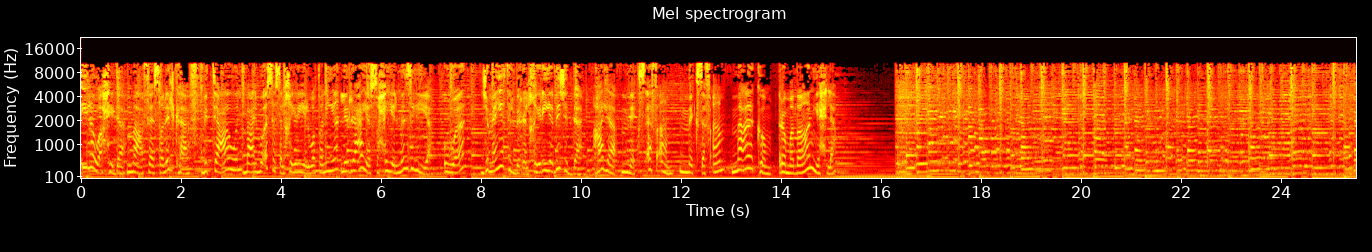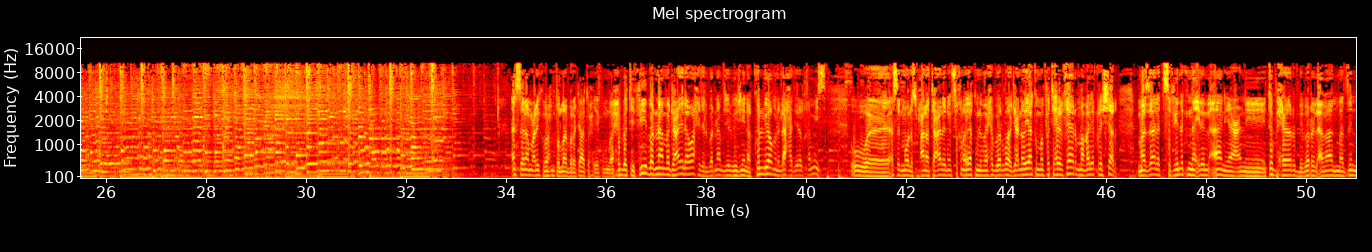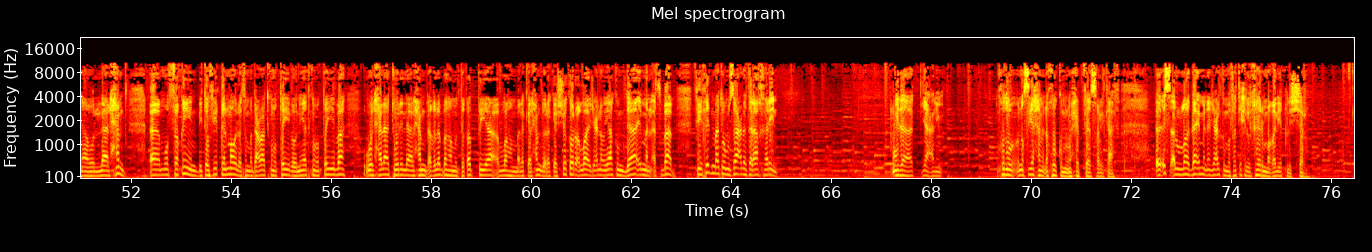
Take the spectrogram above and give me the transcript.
عائلة واحدة مع فيصل الكاف بالتعاون مع المؤسسة الخيرية الوطنية للرعاية الصحية المنزلية وجمعية البر الخيرية بجدة على Mix FM. Mix FM معاكم. رمضان يحلى. السلام عليكم ورحمة الله وبركاته. حياكم الله. أحبتي في برنامج عائلة واحدة البرنامج اللي بيجينا كل يوم من الأحد إلى الخميس. وأسأل المولى سبحانه وتعالى أن يوفقنا وإياكم لما يحب ويرضى يجعلنا وإياكم مفاتيح للخير مغاليق للشر. ما زالت سفينتنا إلى الآن يعني تبحر ببر الأمان ما زلنا ولله الحمد. آه، موفقين بتوفيق المولى ثم دعواتكم الطيبة ونياتكم الطيبة والحالات ولله الحمد أغلبها متغطية. اللهم لك الحمد ولك الشكر. الله يجعلنا وإياكم دائما أسباب في خدمة ومساعدة الآخرين. إذا يعني خذوا نصيحة من أخوكم المحب فيصل الكاف. اسأل الله دائما أن يجعلكم مفاتيح للخير مغاليق للشر.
